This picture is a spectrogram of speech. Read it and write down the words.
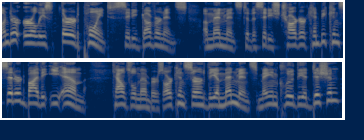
Under Earley's third point, city governance, amendments to the city's charter can be considered by the EM. Council members are concerned the amendments may include the addition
